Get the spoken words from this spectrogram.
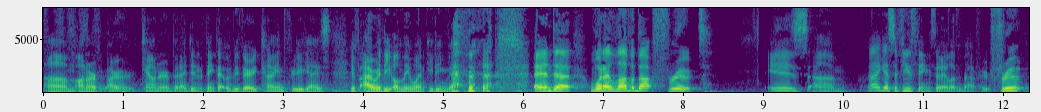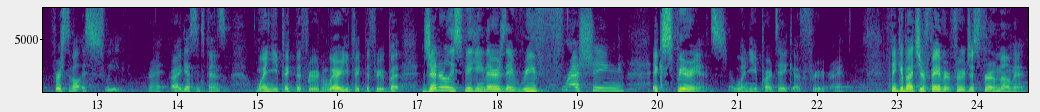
um, on our, our counter, but I didn't think that would be very kind for you guys if I were the only one eating them. and uh, what I love about fruit is, um, I guess, a few things that I love about fruit. Fruit, first of all, is sweet right? Or I guess it depends when you pick the fruit and where you pick the fruit. But generally speaking, there is a refreshing experience when you partake of fruit, right? Think about your favorite fruit just for a moment.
